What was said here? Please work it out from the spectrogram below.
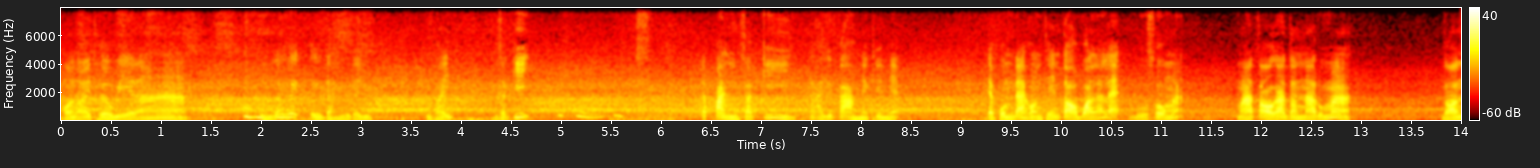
ขอหน่อยเธอเวียล่าเฮ้ยเออได้อยู่ได้อยู่สวยอินซากิอื้จะปั้นอินซากิได้หรือเปล่าเนี่ยเกมเนี้ยแต่ผมได้คอนเทนต์ต่อบอลแล้วแหละดูทรงละมาต่อกันดอนนารุมาดอน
